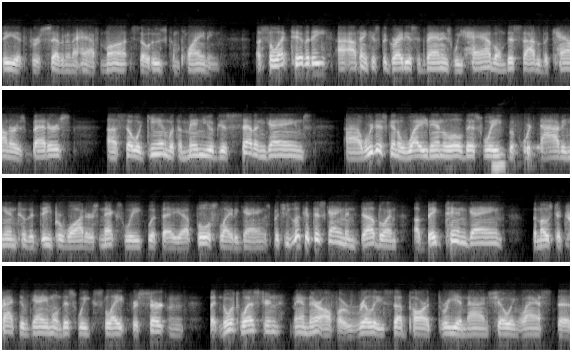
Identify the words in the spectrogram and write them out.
see it for seven and a half months, so who's complaining? Uh, selectivity, I, think, is the greatest advantage we have on this side of the counter as bettors. So again, with a menu of just seven games, uh, we're just going to wade in a little this week mm-hmm. before diving into the deeper waters next week with a uh, full slate of games. But you look at this game in Dublin, a Big Ten game, the most attractive game on this week's slate for certain. But Northwestern, man, they're off a really subpar three and nine showing last uh,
